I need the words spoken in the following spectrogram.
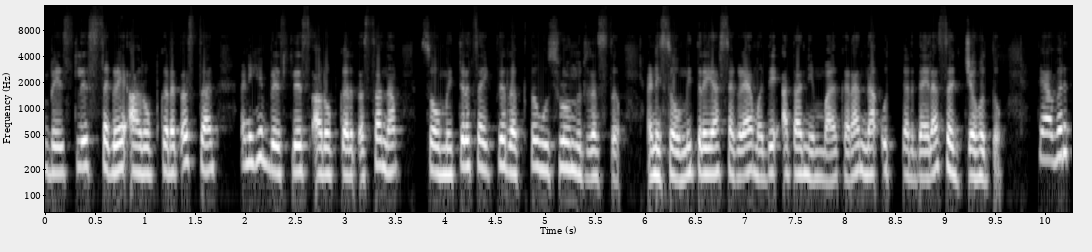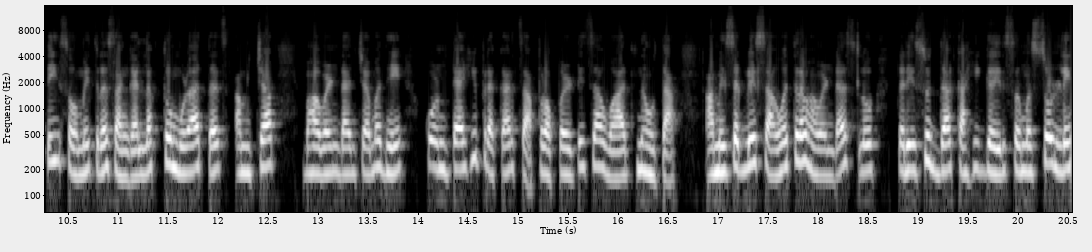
बेसलेस सगळे आरोप करत असतात आणि हे बेसलेस आरोप करत असताना सौमित्रचं एक तर रक्त उसळून उरत असतं आणि सौमित्र या सगळ्यामध्ये आता निंबाळकरांना उत्तर द्यायला सज्ज होतो. त्यावरती सौमित्र सांगायला लागतो मुळातच आमच्या भावंडांच्या मध्ये कोणत्याही प्रकारचा प्रॉपर्टीचा वाद नव्हता. आम्ही सगळे सावत्र भावंड असलो तरी सुद्धा काही गैरसमज सोडले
